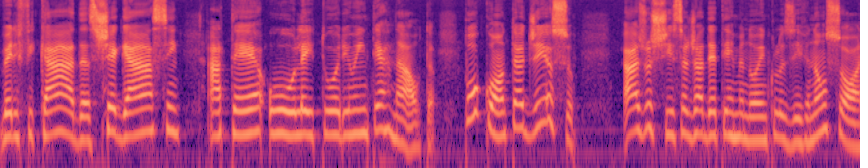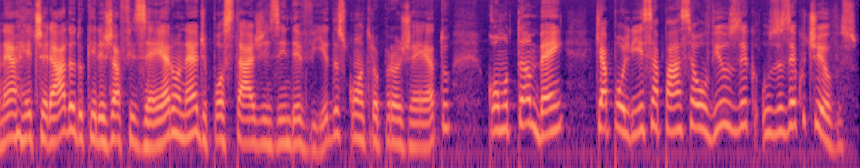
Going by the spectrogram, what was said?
verificadas chegassem até o leitor e o internauta. Por conta disso, a justiça já determinou, inclusive, não só né, a retirada do que eles já fizeram, né, de postagens indevidas contra o projeto, como também que a polícia passe a ouvir os, os executivos.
